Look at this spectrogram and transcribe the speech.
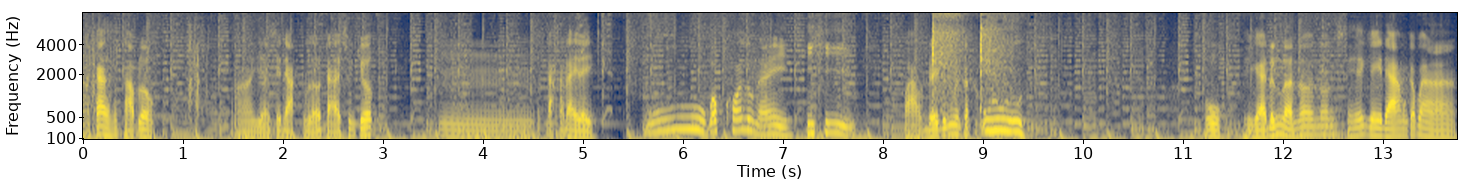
À, khá là thích hợp luôn. À, giờ sẽ đặt lửa trại xuống trước. Uhm, đặt ở đây đi. Uh, bốc khói luôn này. Vào đây đứng lên cả uh, uh, thì ra đứng lên nó nó sẽ gây đam các bạn à.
